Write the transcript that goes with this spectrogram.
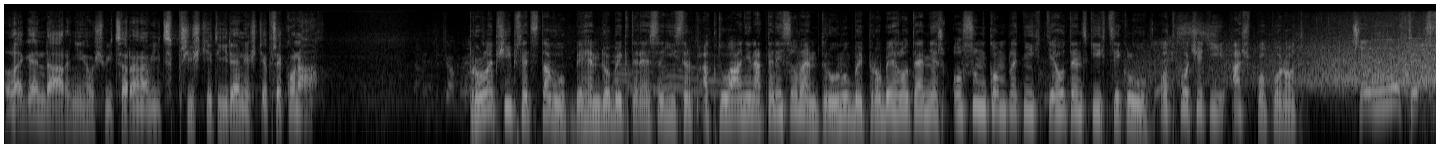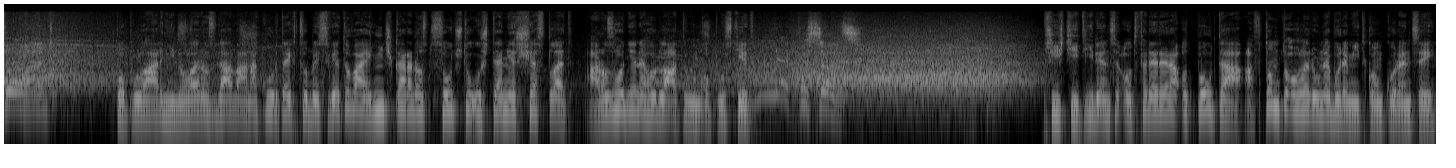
Legendárního Švýcara navíc příští týden ještě překoná. Pro lepší představu, během doby, které sedí Srb aktuálně na tenisovém trůnu, by proběhlo téměř 8 kompletních těhotenských cyklů, od početí až po porod. Populární nole rozdává na kurtech, co by světová jednička radost součtu už téměř 6 let a rozhodně nehodlá trůn opustit. Příští týden se od Federera odpoutá a v tomto ohledu nebude mít konkurenci.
